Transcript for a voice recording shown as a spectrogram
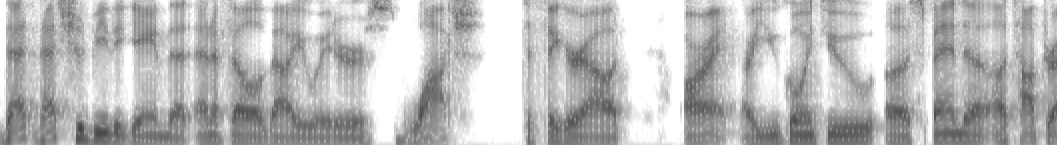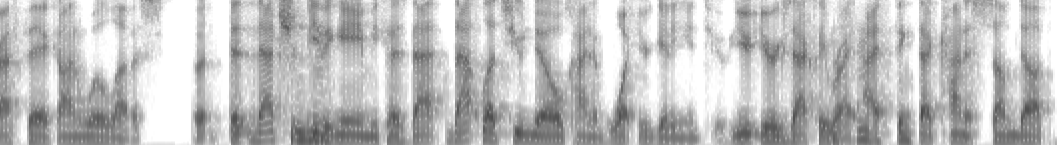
That that should be the game that NFL evaluators watch to figure out, all right, are you going to uh, spend a, a top draft pick on Will Levis? Th- that should mm-hmm. be the game because that that lets you know kind of what you're getting into. You, are exactly right. Mm-hmm. I think that kind of summed up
